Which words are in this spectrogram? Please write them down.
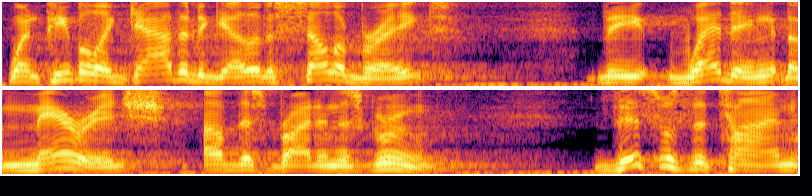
When people had gathered together to celebrate the wedding, the marriage of this bride and this groom. This was the time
